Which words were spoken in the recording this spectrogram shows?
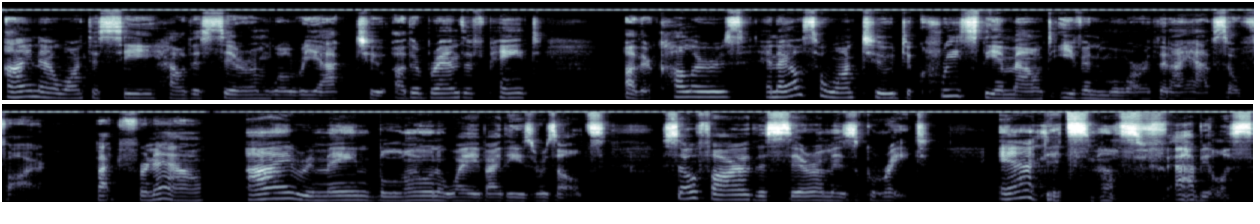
I now want to see how this serum will react to other brands of paint, other colors, and I also want to decrease the amount even more than I have so far. But for now, I remain blown away by these results. So far, the serum is great. And it smells fabulous.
